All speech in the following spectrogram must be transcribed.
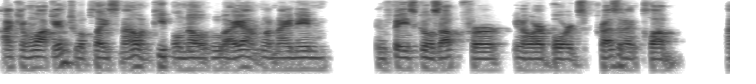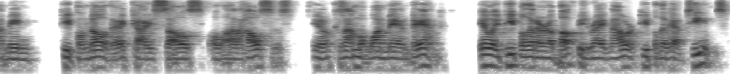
I can walk into a place now and people know who I am. When my name and face goes up for, you know, our board's president club, I mean, people know that guy sells a lot of houses, you know, because I'm a one man band. The only people that are above me right now are people that have teams.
